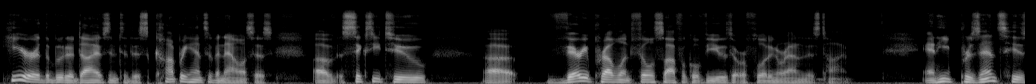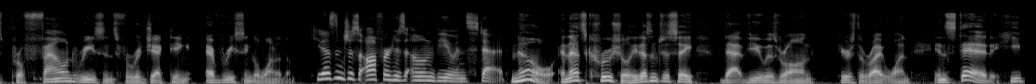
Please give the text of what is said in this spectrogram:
Here, the Buddha dives into this comprehensive analysis of 62 uh, very prevalent philosophical views that were floating around in his time. And he presents his profound reasons for rejecting every single one of them. He doesn't just offer his own view instead. No, and that's crucial. He doesn't just say, that view is wrong, here's the right one. Instead, he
